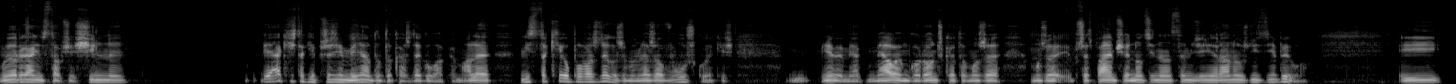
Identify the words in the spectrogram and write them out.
Mój organizm stał się silny. Jakieś takie przeziębienia to do każdego łapią, ale nic takiego poważnego, żebym leżał w łóżku. Jakieś, nie wiem, jak miałem gorączkę, to może, może przespałem się noc i na następny dzień rano już nic nie było. I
